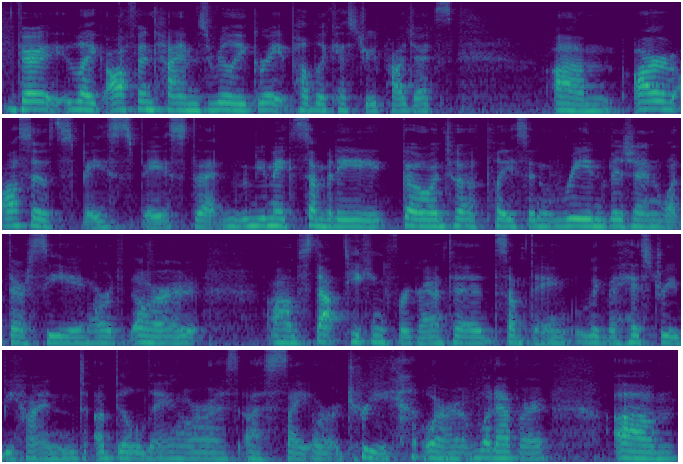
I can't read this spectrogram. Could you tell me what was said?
very like oftentimes really great public history projects um, are also space based that you make somebody go into a place and re-envision what they're seeing or or um, stop taking for granted something like the history behind a building or a, a site or a tree or whatever um,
